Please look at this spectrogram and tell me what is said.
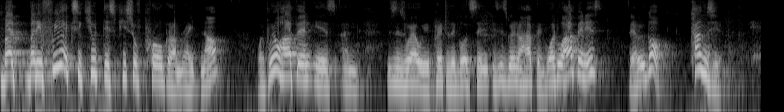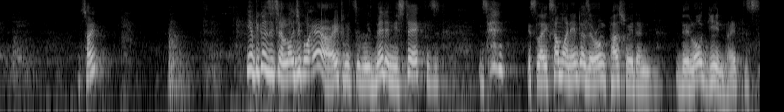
But, but if we execute this piece of program right now, what will happen is, and this is where we pray to the God, say this is going to happen. What will happen is, there we go, comes here. Sorry? Yeah, because it's a logical error, right? We, we made a mistake. It's, it's, it's like someone enters the wrong password and they log in, right? It's,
